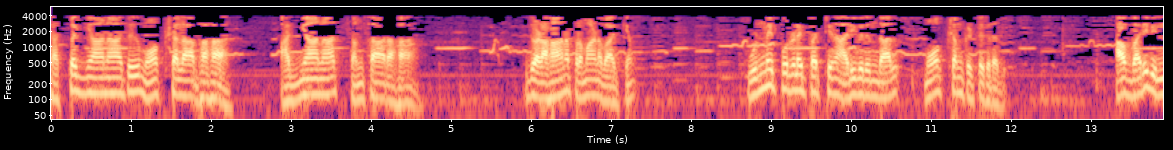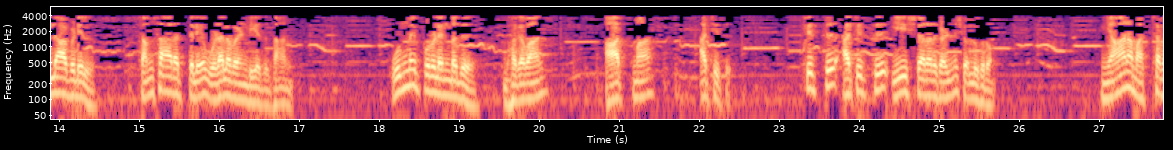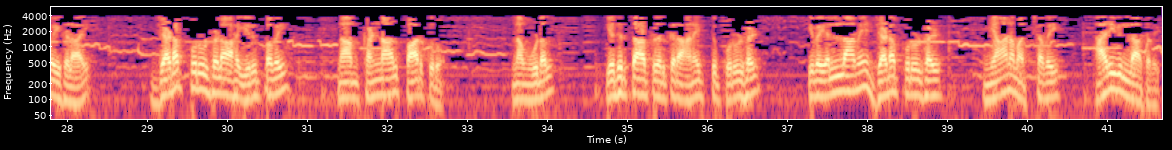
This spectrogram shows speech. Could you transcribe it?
தத்துவஜானாது மோக்ஷலாபா அஜானாத் சம்சாரா இது அழகான பிரமாண வாக்கியம். உண்மை பொருளை பற்றின அறிவிருந்தால் மோட்சம் கிட்டுகிறது. அவ்வறிவு இல்லாவிடில் சம்சாரத்திலே உழல வேண்டியதுதான். உண்மை பொருள் என்பது பகவான் ஆத்மா அச்சித்து சித்து அச்சித்து ஈஸ்வரர்கள்னு சொல்லுகிறோம். ஞானமற்றவைகளாய் ஜடப்பொருள்களாக இருப்பவை நாம் கண்ணால் பார்க்கிறோம். நம் உடல் எதிர்த்தாப்பில் இருக்கிற அனைத்து பொருள்கள் இவை எல்லாமே ஜட பொருள்கள் ஞானமற்றவை அறிவில்லாதவை.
